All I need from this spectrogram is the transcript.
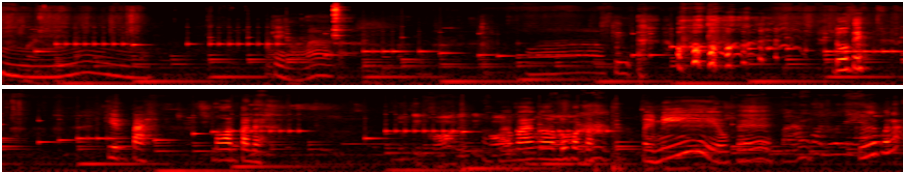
อืมเก่งมากอะว้าวกิน ดูสิ กินไป นอนไปเลยเดี๋ยวติด คอเดี๋ยวติดคอบ๊ายบายก่อนลูกปากกาไม่มีโอเคไปหมดรู้เกืแล้วอบไปละ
